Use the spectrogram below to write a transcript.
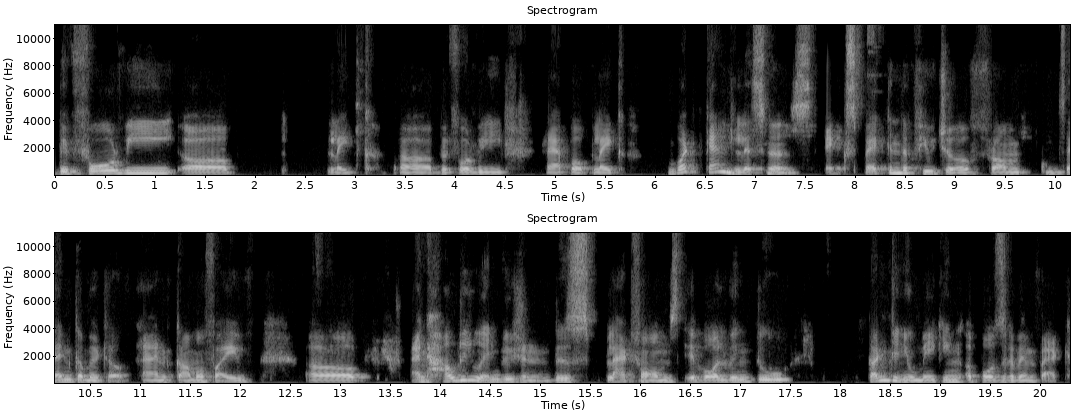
before we uh, like uh, before we wrap up, like what can listeners expect in the future from Zen Commuter and Calmer Five? Uh, and how do you envision these platforms evolving to continue making a positive impact?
